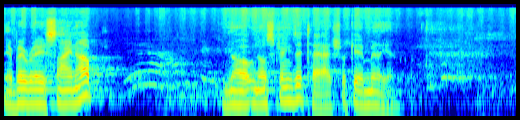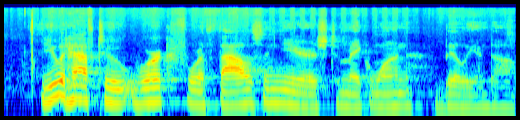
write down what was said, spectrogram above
Everybody ready to sign up? No, no strings attached. Okay, a million. You would have to work for a thousand years to make one billion dollars.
